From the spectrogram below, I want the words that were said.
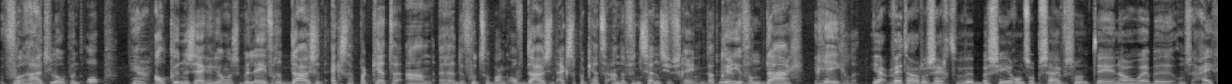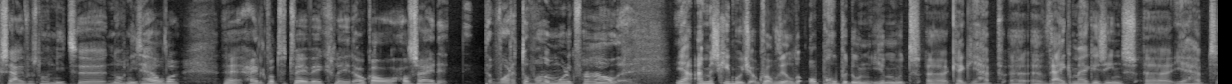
vooruitlopend op Ja. al kunnen zeggen: jongens, we leveren duizend extra pakketten aan eh, de voedselbank. Of duizend extra pakketten aan de Vincentiusvereniging. Dat kun Ja. je vandaag regelen. Ja, wethouder zegt we baseren ons op cijfers van TNO. We hebben onze eigen cijfers nog niet, eh, nog niet helder. Eh, eigenlijk wat we twee weken geleden ook al, al zeiden. Dan wordt het toch wel een moeilijk verhaal. Hè? Ja, en misschien moet je ook wel wilde oproepen doen. Je moet, uh, kijk, je hebt uh, wijkmagazines, uh, je hebt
